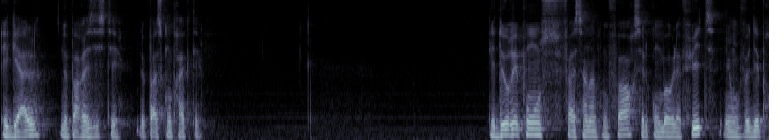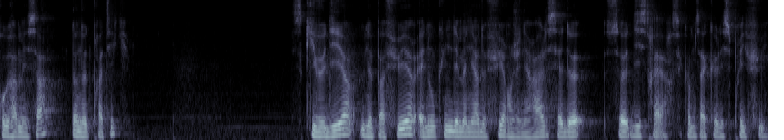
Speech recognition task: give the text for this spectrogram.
Égale ne pas résister, ne pas se contracter. Les deux réponses face à l'inconfort, c'est le combat ou la fuite, et on veut déprogrammer ça dans notre pratique. Ce qui veut dire ne pas fuir, et donc une des manières de fuir en général, c'est de se distraire. C'est comme ça que l'esprit fuit.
